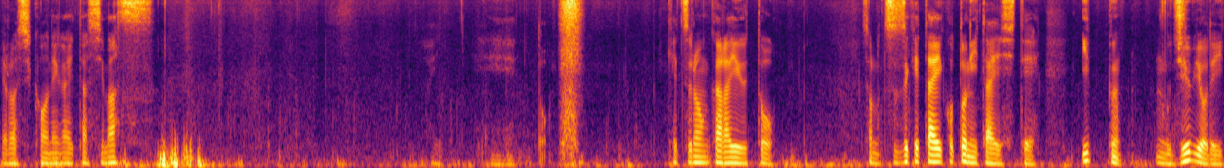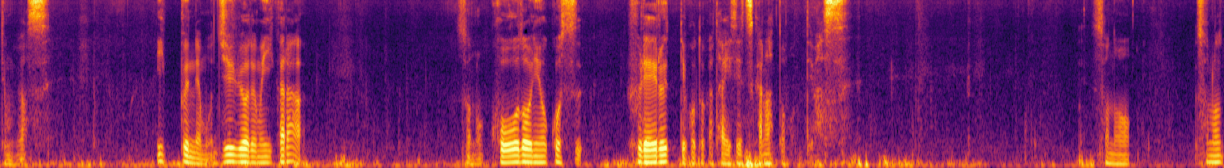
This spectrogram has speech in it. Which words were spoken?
よろしくお願いいたします、はい、えー、っと結論から言うとその続けたいことに対して1分もう10秒でいいと思います。1分でも10秒でもいいからその行動に起こす触れるってことが大切かなと思っています。そのその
